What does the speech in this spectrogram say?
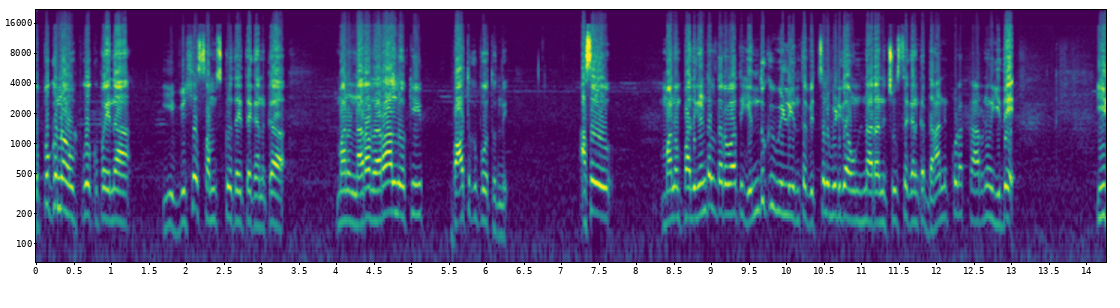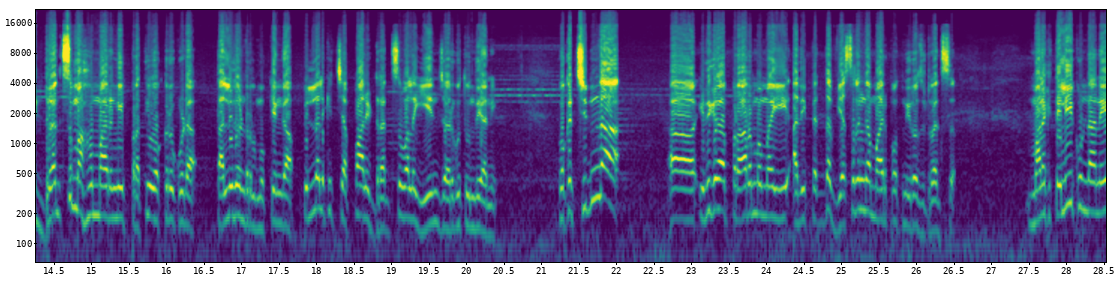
ఒప్పుకున్నా ఒప్పుకోకపోయినా ఈ విష సంస్కృతి అయితే కనుక మన నర నరాల్లోకి పాతుకుపోతుంది. అసలు మనం పది గంటల తర్వాత ఎందుకు వీళ్ళు ఇంత విచ్చలవిడిగా ఉంటున్నారని చూస్తే కనుక దానికి కూడా కారణం ఇదే. ఈ డ్రగ్స్ మహమ్మారిని ప్రతి ఒక్కరూ కూడా తల్లిదండ్రులు ముఖ్యంగా పిల్లలకి చెప్పాలి డ్రగ్స్ వల్ల ఏం జరుగుతుంది అని. ఒక చిన్న ఇదిగా ప్రారంభమయ్యి అది పెద్ద వ్యసనంగా మారిపోతుంది ఈరోజు డ్రగ్స్. మనకి తెలియకుండానే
